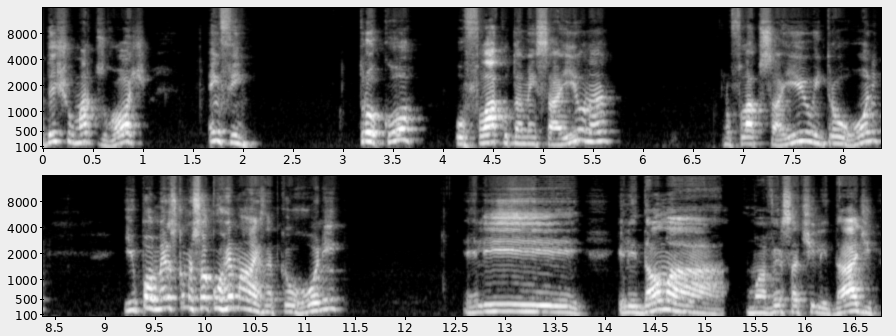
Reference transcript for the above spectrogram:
deixa o Marcos Rocha. Enfim, trocou. O Flaco também saiu, né? O Flaco saiu, entrou o Rony. E o Palmeiras começou a correr mais, né? Porque o Rony ele, ele dá uma, uma versatilidade,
